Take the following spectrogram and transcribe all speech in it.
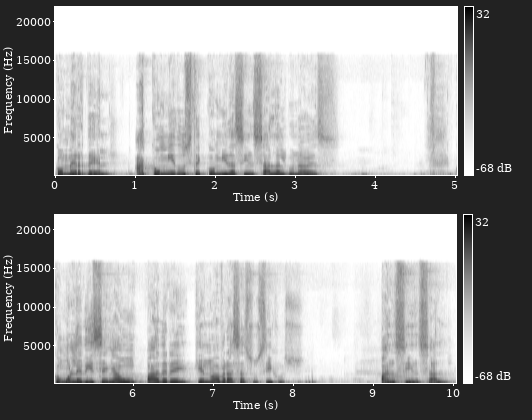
Comer de él. ¿Ha comido usted comida sin sal alguna vez? ¿Cómo le dicen a un padre que no abraza a sus hijos? Pan sin sal.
